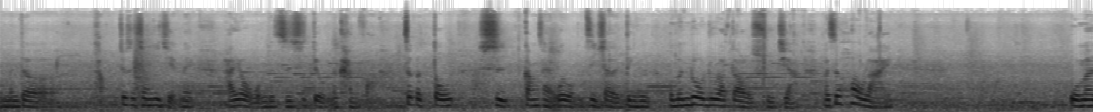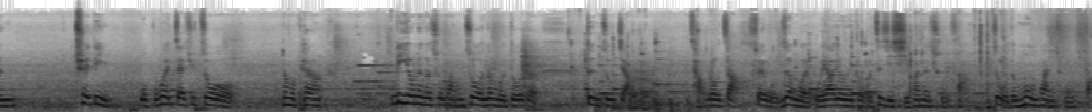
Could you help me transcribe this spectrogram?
我们的好，就是兄弟姐妹，还有我们的直系对我们的看法，这个都是刚才为我们自己下的定论。我们落入到到了输家，可是后来。我们确定，我不会再去做那么漂亮，利用那个厨房做那么多的炖猪脚、炒肉燥，所以我认为我要用一个我自己喜欢的厨房做我的梦幻厨房，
